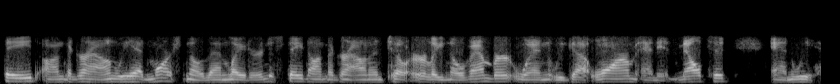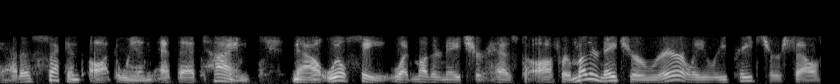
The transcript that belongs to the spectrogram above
stayed on the ground. We had more snow then later, and it stayed on the ground until early November when we got warm and it melted and we had a second Aut-win at that time. Now, we'll see what Mother Nature has to offer. Mother Nature rarely repeats herself,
